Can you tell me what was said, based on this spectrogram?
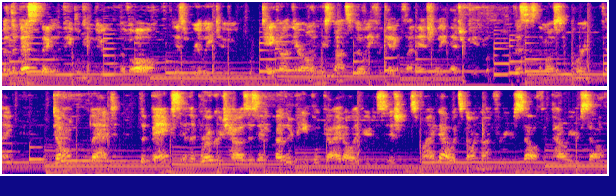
But the best thing that people can do of all is really to take on their own responsibility for getting financially educated. This is the most important thing. Don't let the banks and the brokerage houses and other people guide all of your decisions. Find out what's going on for yourself, empower yourself.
